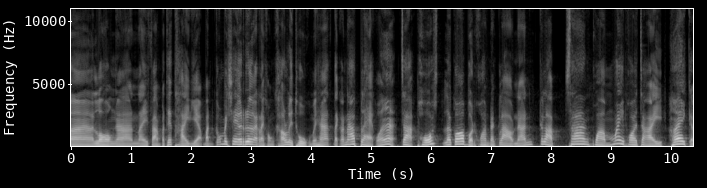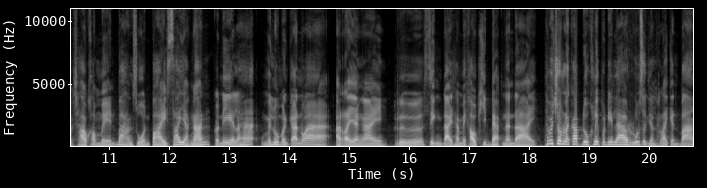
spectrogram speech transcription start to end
มาลองงานในฝั่งประเทศไทยเนี่ยมันก็ไม่ใช่เรื่องอะไรของเขาเลยถูกไหมฮะแต่ก็น่าแปลกว่าจากโพสต์ แล้วก็บทความดังกล่าวนั้น กลับสร้างความไม่พอใจให้กับชาวคอมเขมรบางส่วนไปซะอย่างนั้น ก็นี่แหละฮะ ไม่รู้เหมือนกันว่าอะไรยังไง หรือสิ่งใดทำให้เขาคิดแบบนั้นได้ท่านผู้ชมละครับ ดูคลิปวันนี้แล้วรู้สึกอย่างไรกันบ้าง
